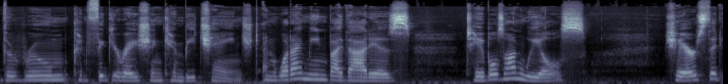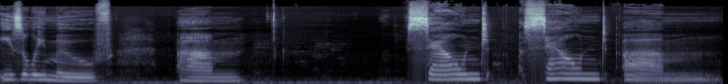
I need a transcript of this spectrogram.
the room configuration can be changed, and what I mean by that is tables on wheels, chairs that easily move. Um, sound sound um,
